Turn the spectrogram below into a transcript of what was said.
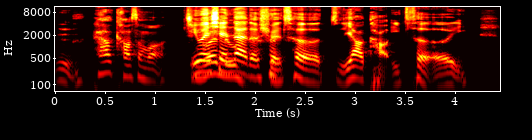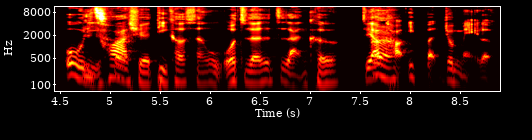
嗯，还要考什么？因为现在的 学测只要考一册而已，物理、化学、地科、生物，我指的是自然科，只要考一本就没了。嗯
